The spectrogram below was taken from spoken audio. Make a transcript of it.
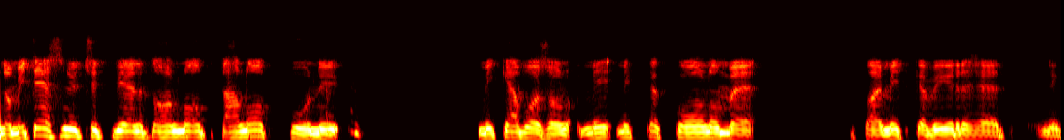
no miten nyt sitten vielä tuohon tähän loppuun, niin mikä voisi olla, mitkä kolme tai mitkä virheet niin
